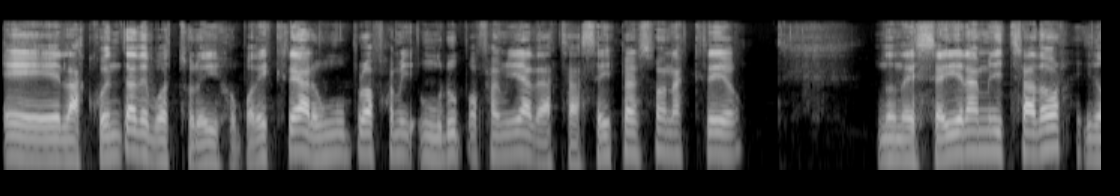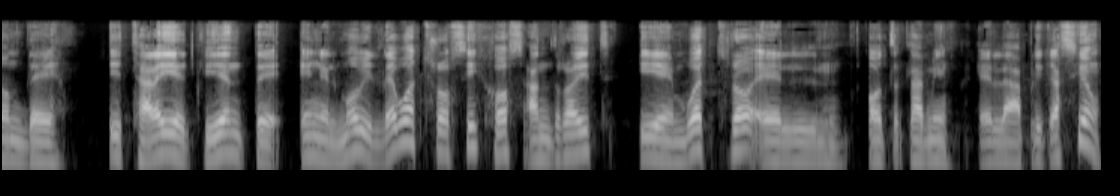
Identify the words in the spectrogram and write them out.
eh, las cuentas de vuestro hijo. Podéis crear un grupo, un grupo familiar de hasta seis personas, creo, donde seáis el administrador y donde instaléis el cliente en el móvil de vuestros hijos, Android, y en vuestro, el, otro, también en la aplicación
